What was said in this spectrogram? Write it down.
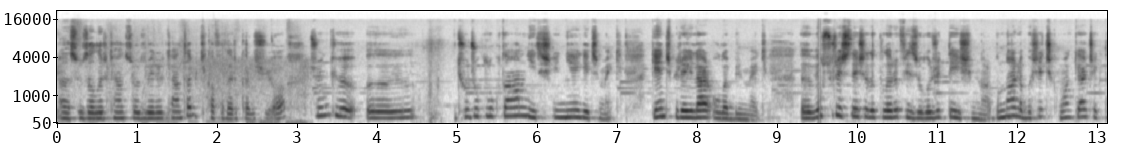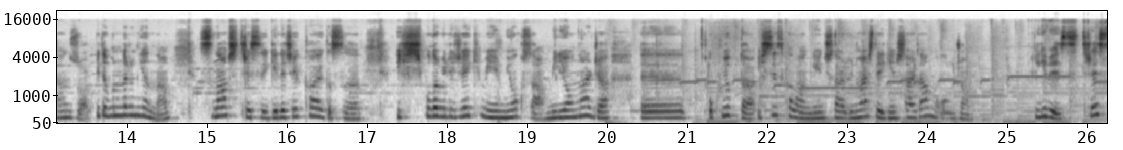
e, söz alırken, söz verirken tabii ki kafaları karışıyor. Çünkü e, çocukluktan yetişkinliğe geçmek, genç bireyler olabilmek ve bu süreçte yaşadıkları fizyolojik değişimler, bunlarla başa çıkmak gerçekten zor. Bir de bunların yanına sınav stresi, gelecek kaygısı, iş bulabilecek miyim yoksa milyonlarca e, okuyup da işsiz kalan gençler, üniversiteli gençlerden mi olacağım gibi stres,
